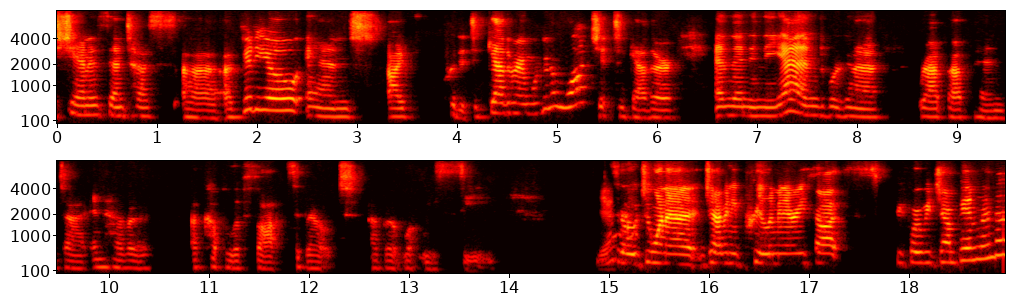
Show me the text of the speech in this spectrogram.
Shannon sent us uh, a video and I put it together and we're gonna watch it together. And then in the end, we're gonna wrap up and, and have a, a couple of thoughts about about what we see. Yeah. So do you want to, do you have any preliminary thoughts before we jump in, Lynda?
